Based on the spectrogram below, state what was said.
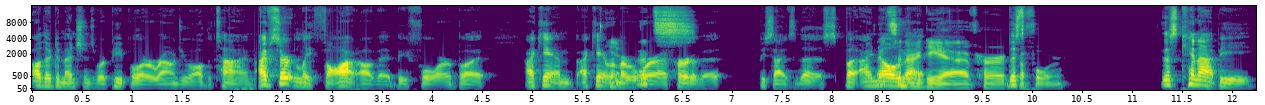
other dimensions where people are around you all the time. I've certainly thought of it before, but I can't. I can't Yeah, remember where I've heard of it besides this. But I know That's an that idea I've heard this- before. this cannot be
